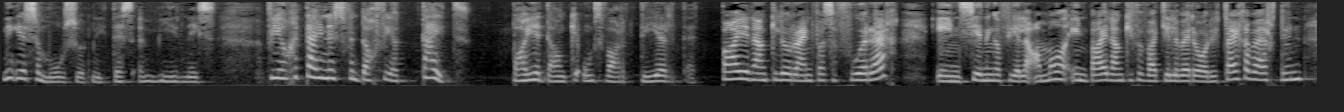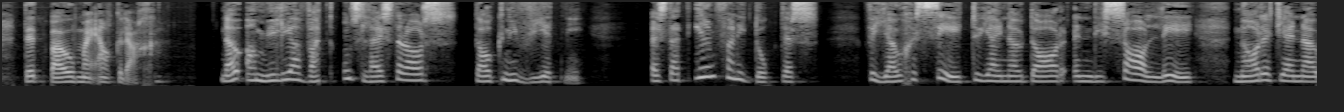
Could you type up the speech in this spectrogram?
nie eers 'n molshoop nie, dis 'n muurnes. Vir jou getuienis vandag vir jou tyd. Baie dankie, ons waardeer dit. Baie dankie Lorraine, was 'n voorreg en seëninge vir julle almal en baie dankie vir wat julle by Radio Tygerberg doen. Dit bou my elke dag. Nou Amelia, wat ons luisteraars dalk nie weet nie, is dat een van die dokters vir jou gesê toe jy nou daar in die saal lê nadat jy nou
